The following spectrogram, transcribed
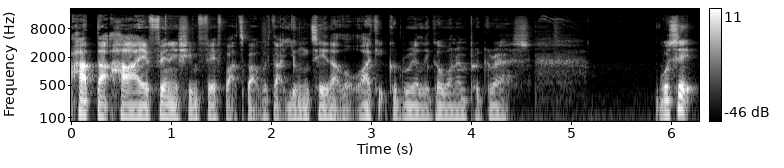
had that high of finishing fifth back to back with that young team that looked like it could really go on and progress, was it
